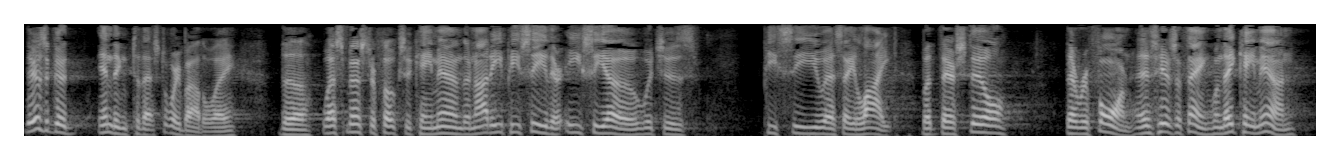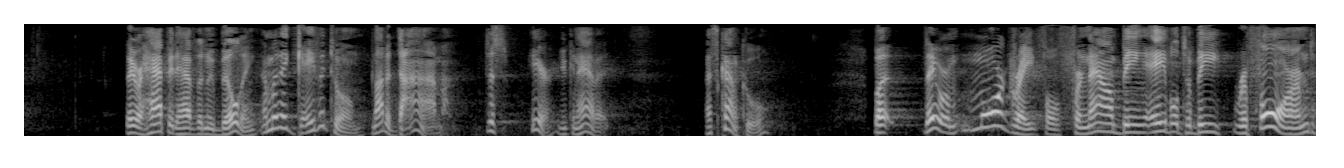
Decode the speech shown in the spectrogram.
There's a good ending to that story, by the way. The Westminster folks who came in, they're not EPC, they're ECO, which is PCUSA Light, but they're still, they're reformed. And here's the thing when they came in, they were happy to have the new building. I mean, they gave it to them, not a dime. Just here, you can have it. That's kind of cool. But they were more grateful for now being able to be reformed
